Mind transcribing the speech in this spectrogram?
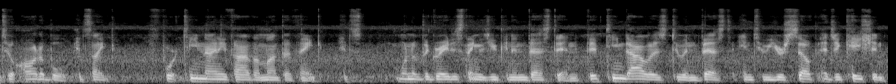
to Audible. It's like $14.95 a month, I think. It's one of the greatest things you can invest in. $15 to invest into your self education.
